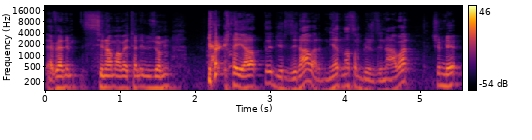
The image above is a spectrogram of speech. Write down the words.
efendim sinema ve televizyonun yarattığı bir zina var. Niye nasıl bir zina var? Şimdi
